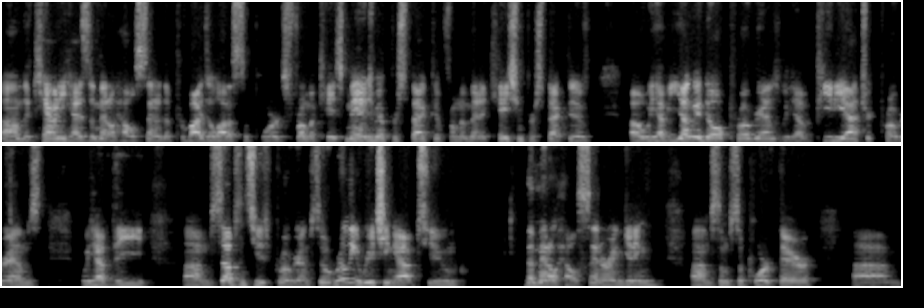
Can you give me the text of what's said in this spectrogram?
um, the county has the mental health center that provides a lot of supports from a case management perspective, from a medication perspective. Uh, we have young adult programs, we have pediatric programs, we have the um, substance use program. So really reaching out to the mental health center and getting um, some support there. Um,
